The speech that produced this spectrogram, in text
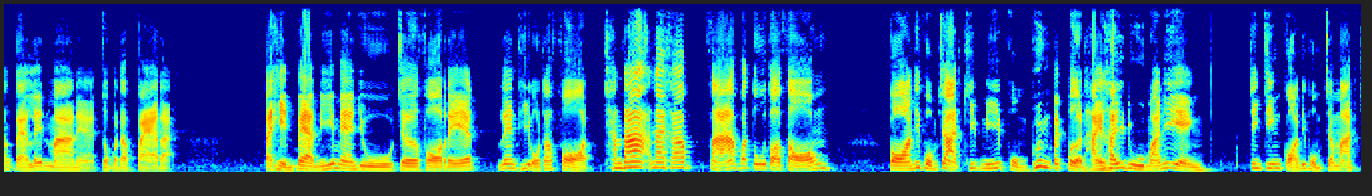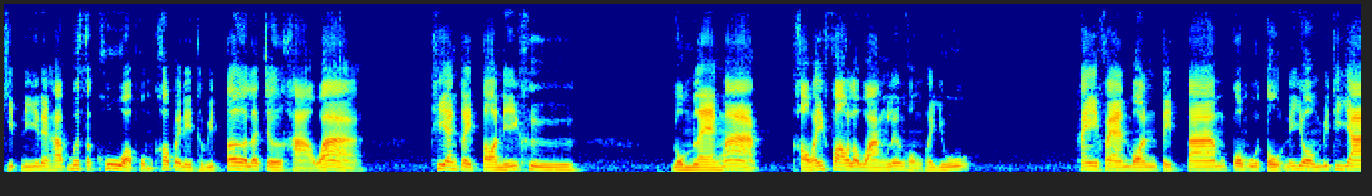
ตั้งแต่เล่นมาเนี่ย จบอันดับ 8อะแต่เห็นแบบนี้แมนยูเจอฟอร์เรสเล่นที่โอทัฟฟอร์ด ชนะนะครับ 3 ประตูต่อ 2 ก่อนที่ผมจะอัดคลิปนี้ผมเพิ่งไปเปิดไฮไลท์ดูมานี่เอง จริง ๆ ก่อนที่ผมจะมาอัดคลิปนี้นะครับ เมื่อสักครู่ผมเข้าไปในทวิตเตอร์แล้วเจอข่าวว่า ที่อังกฤษตอนนี้คือ ลมแรงมาก เขาให้เฝ้าระวังเรื่องของพายุ ให้แฟนบอลติดตามกรมอุตุนิยมวิทยา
